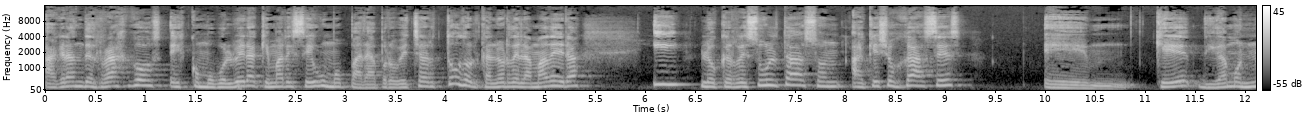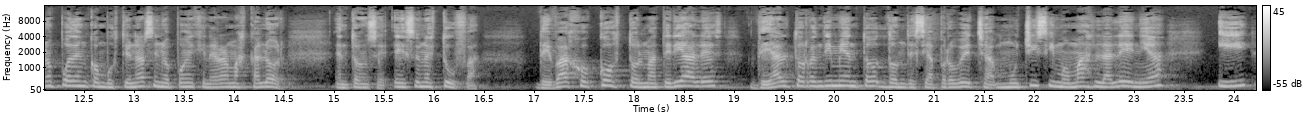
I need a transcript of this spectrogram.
a grandes rasgos es como volver a quemar ese humo para aprovechar todo el calor de la madera y lo que resulta son aquellos gases eh, que, digamos, no pueden combustionar sino pueden generar más calor. Entonces, es una estufa de bajo costo en materiales, de alto rendimiento, donde se aprovecha muchísimo más la leña y,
